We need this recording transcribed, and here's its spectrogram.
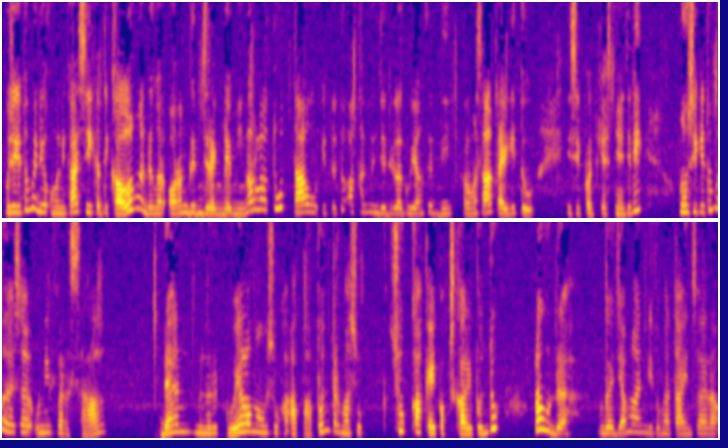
musik itu media komunikasi. Ketika lo ngedenger orang genjreng D minor lo tuh tahu itu tuh akan menjadi lagu yang sedih kalau nggak salah kayak gitu isi podcastnya. Jadi musik itu bahasa universal dan menurut gue lo mau suka apa pun termasuk suka K-pop sekalipun tuh lo udah nggak zaman gitu ngatain selera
